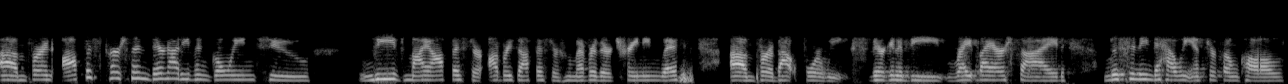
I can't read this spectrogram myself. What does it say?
Um, for an office person, they're not even going to leave my office or Aubrey's office or whomever they're training with um, for about four weeks. They're going to be right by our side, listening to how we answer phone calls,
